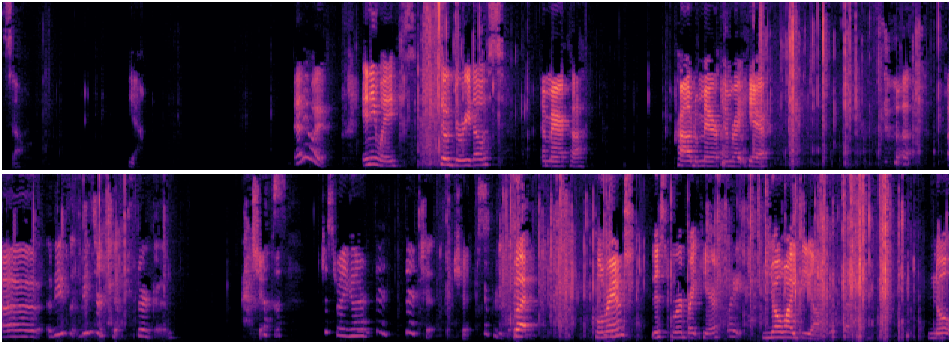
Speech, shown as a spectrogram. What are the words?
So, Anyway, anyways, so Doritos, America, proud American right here. uh, these these are chips. They're good. Chips, just regular They're they're chips. chips. They're pretty good. But Cool Ranch, this word right here, wait, no idea. No,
